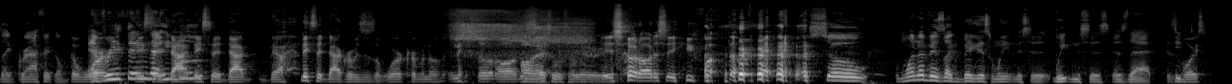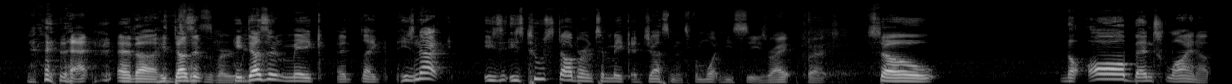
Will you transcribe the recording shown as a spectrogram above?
like graphic of The war, everything that he Doc, blew? They said Doc. They said Doc Rivers is a war criminal, and they showed all the Oh, that shit. shit was They showed all the shit he fucked up. so one of his like biggest weaknesses weaknesses is that His he- voice. that and uh, he doesn't he weak. doesn't make a, like he's not he's he's too stubborn to make adjustments from what he sees right Facts. so the all bench lineup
